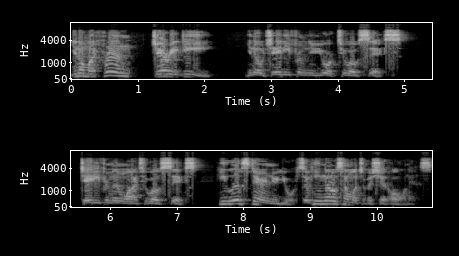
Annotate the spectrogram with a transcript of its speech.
You know, my friend Jerry D, you know, JD from New York 206, JD from NY 206, he lives there in New York, so he knows how much of a shithole it is.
